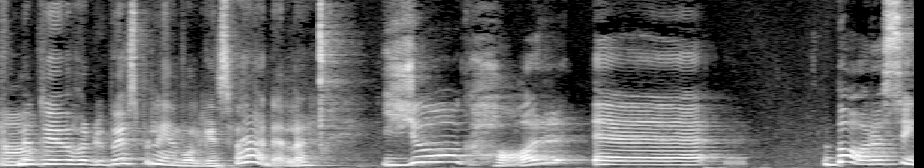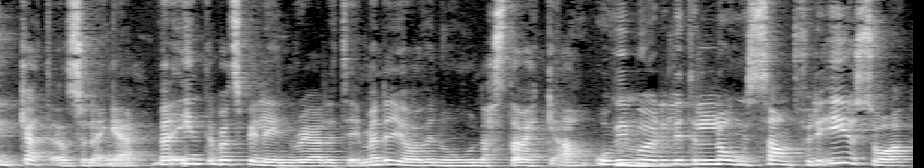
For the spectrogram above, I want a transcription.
Men du, har du börjat spela in Wahlgrens värld eller? Jag har eh, bara synkat än så länge. Vi har inte börjat spela in reality, men det gör vi nog nästa vecka. Och Mm. vi började lite långsamt, för det är ju så.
